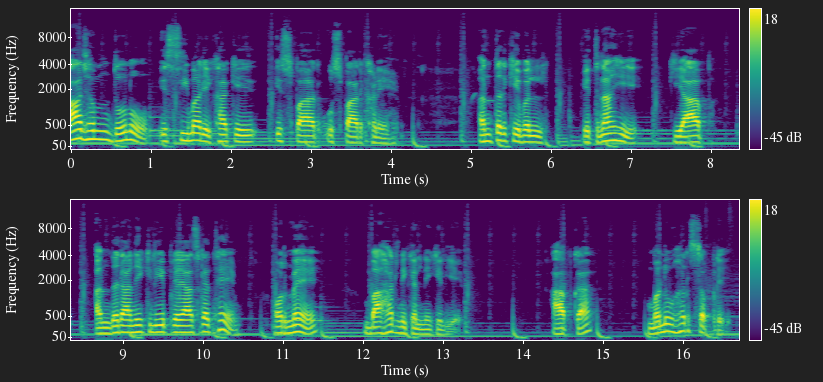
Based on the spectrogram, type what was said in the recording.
आज हम दोनों इस सीमा रेखा के इस पार, उस पार खड़े हैं। अंतर केवल इतना ही कि आप अंदर आने के लिए प्रयासरत हैं और मैं बाहर निकलने के लिए। आपका मनोहर सप्रे।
